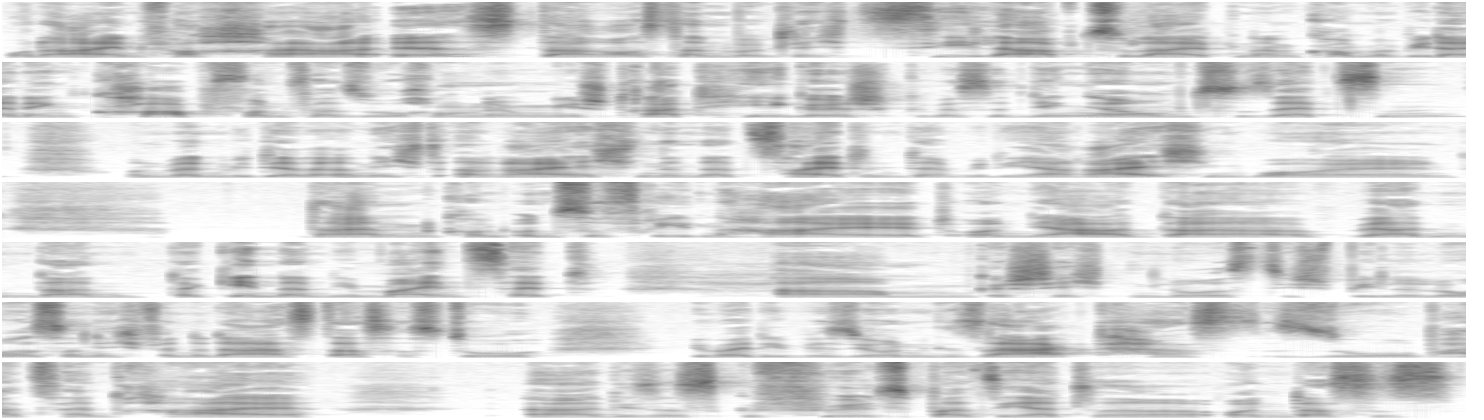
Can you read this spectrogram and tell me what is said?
oder einfacher ist, daraus dann wirklich Ziele abzuleiten, dann kommen wir wieder in den Kopf und versuchen irgendwie strategisch gewisse Dinge umzusetzen. Und wenn wir die dann nicht erreichen in der Zeit, in der wir die erreichen wollen, dann kommt Unzufriedenheit und ja, da werden dann, da gehen dann die Mindset ähm, Geschichten los, die Spiele los. Und ich finde, da ist das, was du über die Vision gesagt hast, super zentral, äh, dieses Gefühlsbasierte und dass es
